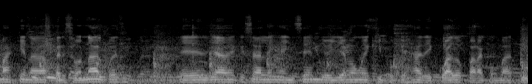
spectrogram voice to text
más que nada personal, pues eh, ya ve que salen a incendio y llevan un equipo que es adecuado para combatir.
